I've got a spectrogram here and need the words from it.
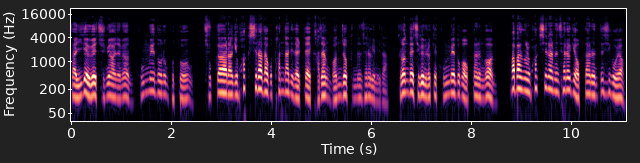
자 이게 왜 중요하냐면 공매도는 보통 주가 하락이 확실하다고 판단이 될 때 가장 먼저 붙는 세력입니다 그런데 지금 이렇게 공매도가 없다는 건 하방을 확신하는 세력이 없다는 뜻이고요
